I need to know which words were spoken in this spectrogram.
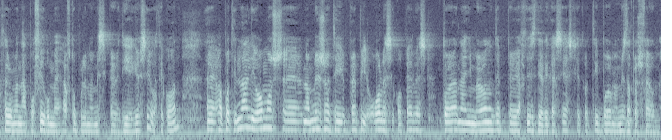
θέλουμε να αποφύγουμε αυτό που λέμε εμείς υπερδιέγευση οθικών. Ε, από την άλλη όμως ε, νομίζω ότι πρέπει όλες οι κοπέλες τώρα να ενημερώνονται περί αυτής της διαδικασίας και το τι μπορούμε εμείς να προσφέρουμε.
